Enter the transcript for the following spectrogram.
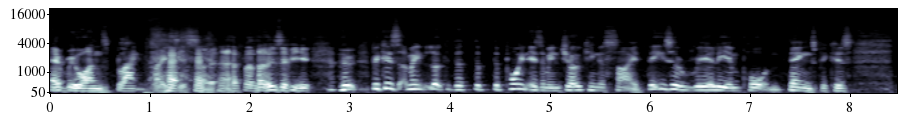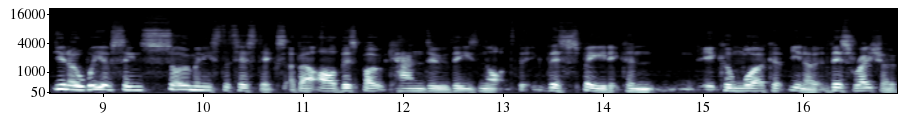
everyone's blank faces. so uh, for those of you who, because I mean, look, the, the, the point is, I mean, joking aside, these are really important things because, you know, we have seen so many statistics about, oh, this boat can do these not, this speed, it can it can work at you know this ratio.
